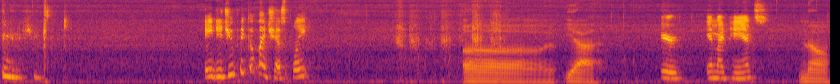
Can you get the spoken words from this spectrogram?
Hey, did you pick up my chest plate? Uh, yeah. Here, in my pants. No,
